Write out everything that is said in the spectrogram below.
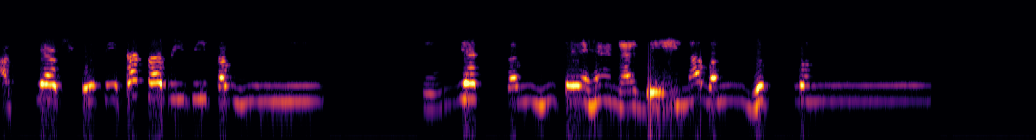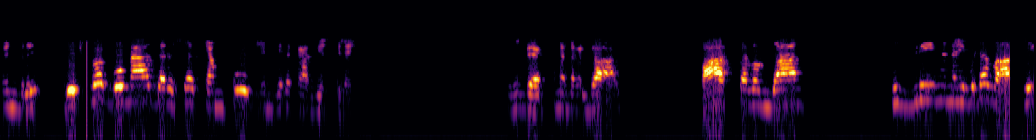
அஸ்ய ஸ்ருதி சதவிதிதம் சுவ்யத்தம் தேன தீனபந்துத்வம் என்று விஸ்வகுணாதர்ச சம்பு என்கிற காவியத்திலே இதனுடைய அர்த்தம் என்னவென்றால் வாஸ்தவம்தான் சுக்ரீவனை விட வாலி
